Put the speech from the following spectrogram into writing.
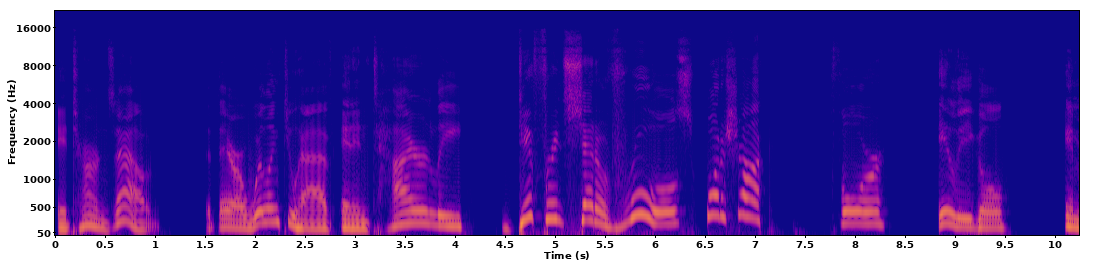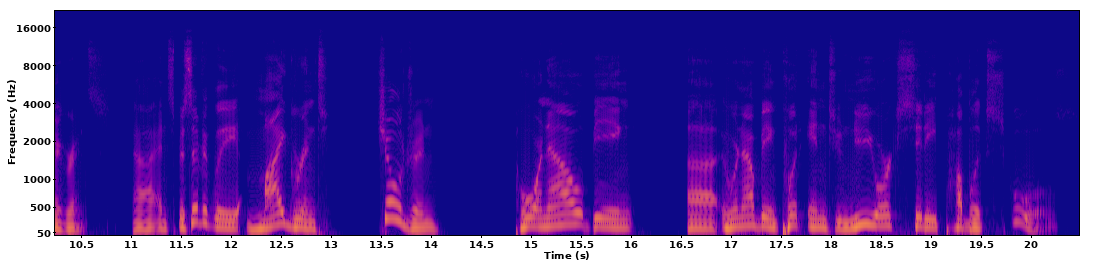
it turns out that they are willing to have an entirely different set of rules. What a shock for illegal immigrants, uh, and specifically migrant children who are now being uh, who are now being put into New York City public schools.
